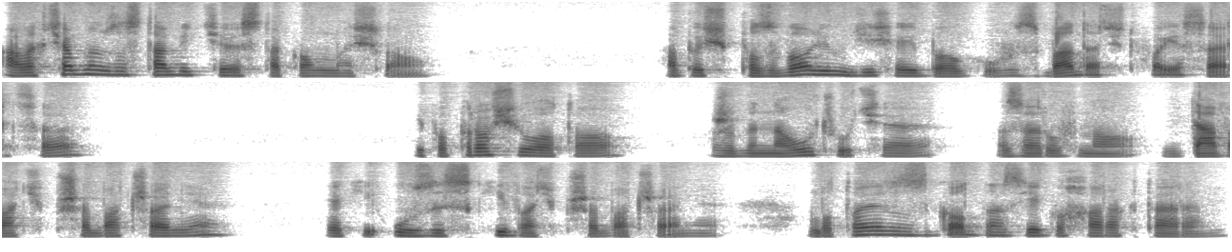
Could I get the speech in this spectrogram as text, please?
ale chciałbym zostawić Cię z taką myślą, abyś pozwolił dzisiaj Bogu zbadać Twoje serce i poprosił o to, żeby nauczył Cię zarówno dawać przebaczenie, jak i uzyskiwać przebaczenie, bo to jest zgodne z Jego charakterem,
